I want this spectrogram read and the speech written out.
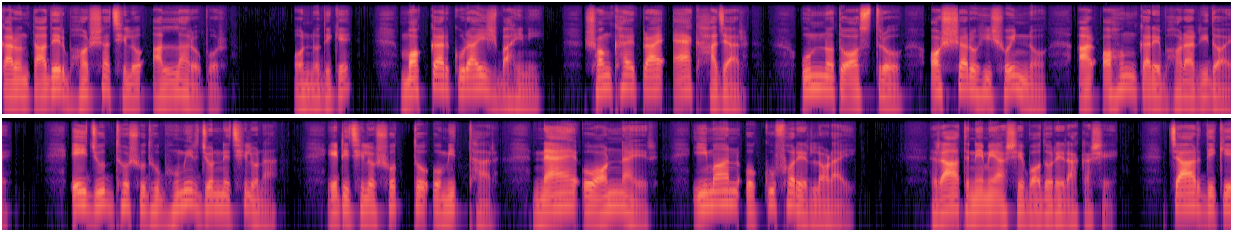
কারণ তাদের ভরসা ছিল আল্লাহর ওপর। অন্যদিকে, মক্কার কুরাইশ বাহিনী, সংখ্যায় প্রায় এক হাজার, উন্নত অস্ত্র, অশ্বারোহী সৈন্য আর অহংকারে ভরা হৃদয়, এই যুদ্ধ শুধু ভূমির জন্যে ছিল না, এটি ছিল সত্য ও মিথ্যার, ন্যায় ও অন্যায়ের ইমান ও কুফরের লড়াই। রাত নেমে আসে বদরের আকাশে, চারদিকে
